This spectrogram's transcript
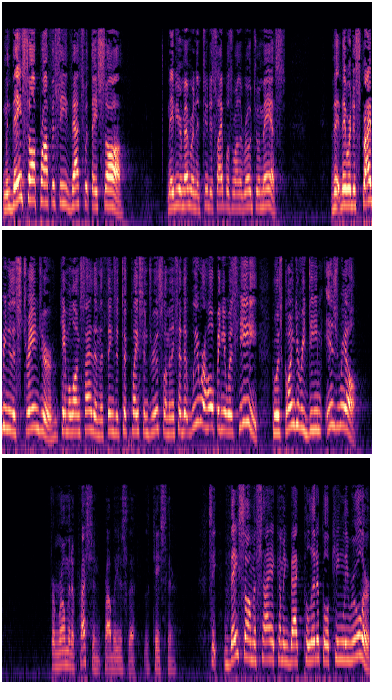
When they saw prophecy, that's what they saw. Maybe you remember when the two disciples were on the road to Emmaus. They, they were describing to the stranger who came alongside them the things that took place in Jerusalem, and they said that we were hoping it was he who was going to redeem Israel from Roman oppression, probably is the, the case there. See, they saw Messiah coming back political, kingly ruler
